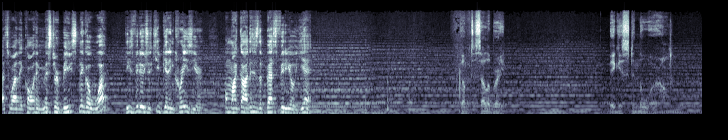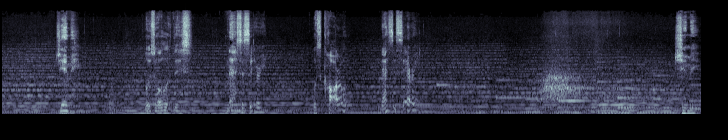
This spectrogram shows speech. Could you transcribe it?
That's why they call him Mr. Beast? Nigga, what? These videos just keep getting crazier. Oh my god, this is the best video yet. Come to celebrate. Biggest in the world. Jimmy. Was all of this necessary? Was Karl necessary? Jimmy.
